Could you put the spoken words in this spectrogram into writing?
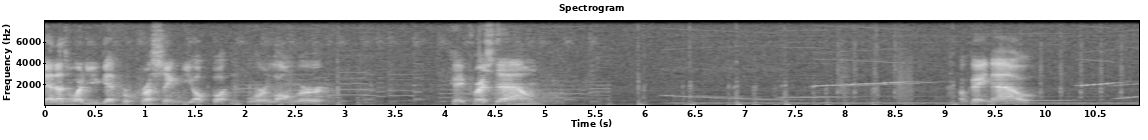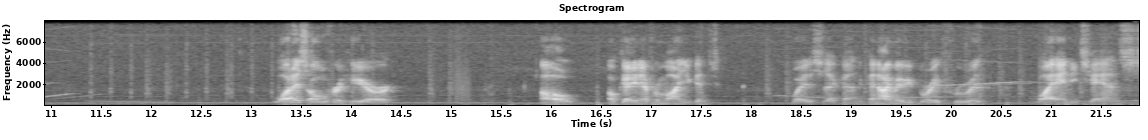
Yeah, that's what you get for pressing the up button for longer. Okay, press down. Okay, now. What is over here? Oh, okay, never mind, you can... Wait a second. Can I maybe break through it by any chance?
